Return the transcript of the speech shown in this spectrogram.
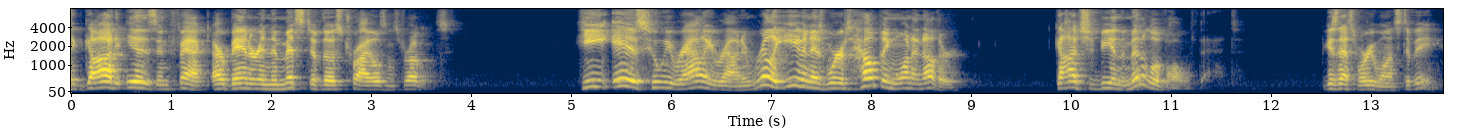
That God is, in fact, our banner in the midst of those trials and struggles. He is who we rally around. And really, even as we're helping one another, God should be in the middle of all of that because that's where He wants to be.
